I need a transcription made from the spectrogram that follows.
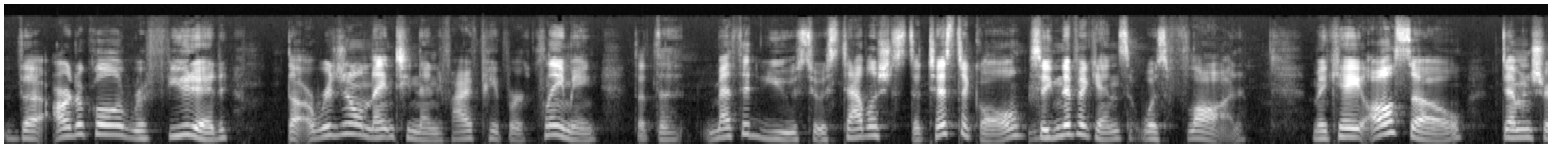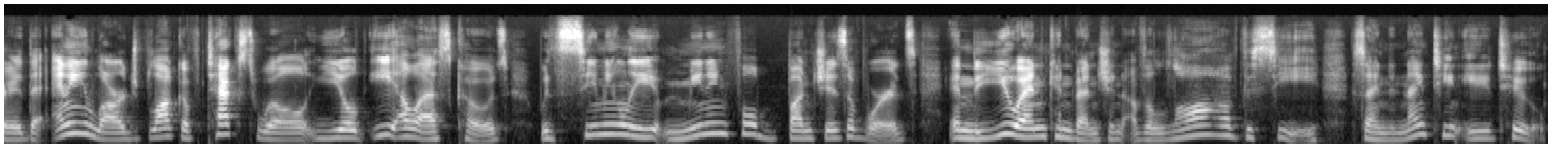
The article refuted the original 1995 paper claiming that the method used to establish statistical significance was flawed. McKay also demonstrated that any large block of text will yield ELS codes with seemingly meaningful bunches of words in the UN Convention of the Law of the Sea, signed in 1982.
